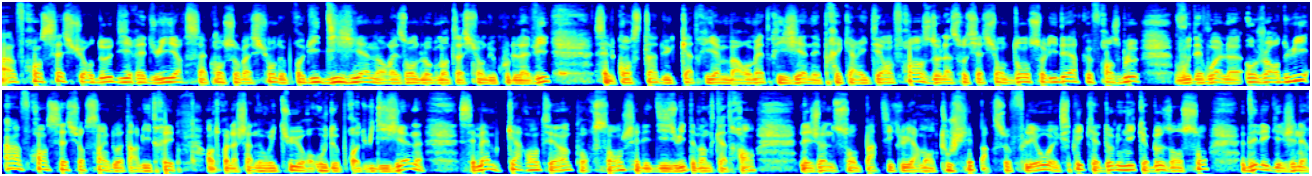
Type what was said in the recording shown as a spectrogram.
un Français sur deux dit réduire sa consommation de produits d'hygiène en raison de l'augmentation du coût de la vie. C'est le constat du quatrième baromètre hygiène et précarité en France de l'association Don Solidaire que France Bleu vous dévoile aujourd'hui. Un Français sur cinq doit arbitrer entre l'achat de nourriture ou de produits d'hygiène. C'est même 41% chez les 18-24 ans. Les jeunes sont particulièrement touchés par ce fléau, explique Dominique Besançon, délégué général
